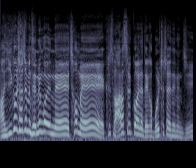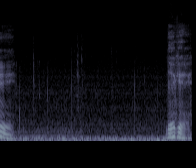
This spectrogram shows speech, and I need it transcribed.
아 이걸 찾으면 되는 거였네 처음에 그래서 알았을 거 아니야 내가 뭘 찾아야 되는지 네개네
